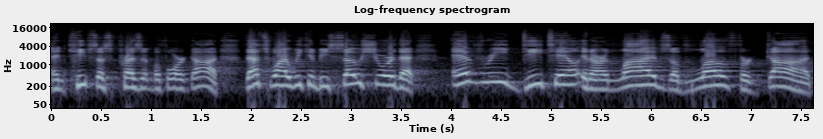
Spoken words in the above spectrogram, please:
and keeps us present before God. That's why we can be so sure that every detail in our lives of love for God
